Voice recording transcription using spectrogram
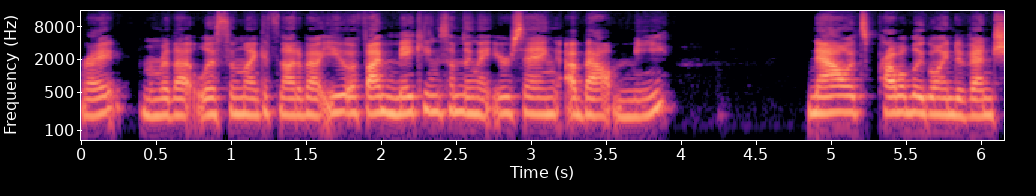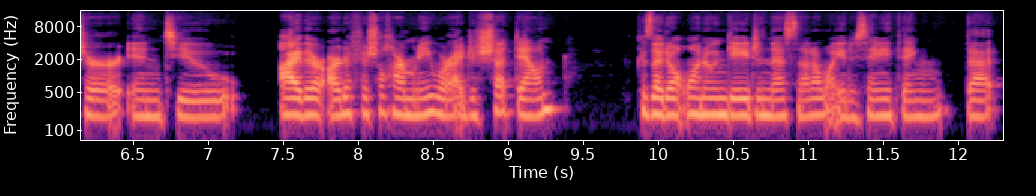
right? Remember that listen like it's not about you. If I'm making something that you're saying about me, now it's probably going to venture into either artificial harmony where I just shut down because I don't want to engage in this and I don't want you to say anything that,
